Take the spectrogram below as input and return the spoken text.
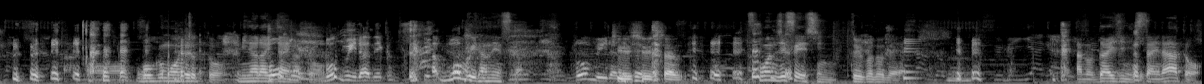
あの僕もちょっと見習いたいなと。ボブいらねえかもしれない。あボブいらねえですか？ボブいらねえ。吸収しちゃう。スポンジ精神ということであの大事にしたいなと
